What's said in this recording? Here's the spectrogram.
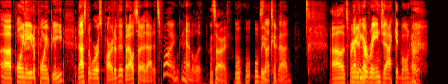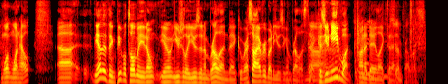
uh, point A to point B. That's the worst part of it. But outside of that, it's fine. We can handle it. That's all right. We'll we'll, we'll It's be not too bad. Uh, let's bring Nothing in a rain jacket won't hurt. won't won't help. Uh, the other thing, people told me you don't you don't usually use an umbrella in Vancouver. I saw everybody using umbrellas today because you No, no. need one on a day like today. umbrellas.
